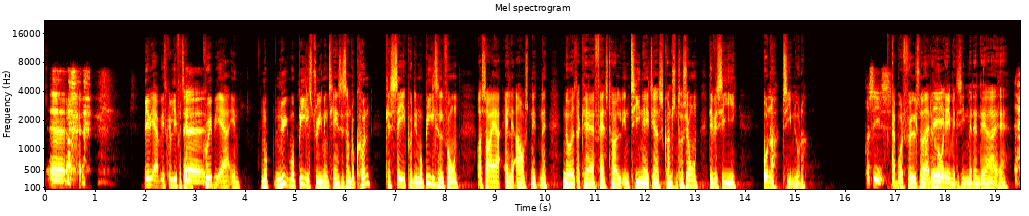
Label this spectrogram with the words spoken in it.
øh, Vi, ja, vi skal lige fortælle. Øh. Quibi er en mo- ny mobil streamingtjeneste, som du kun kan se på din mobiltelefon, og så er alle afsnittene noget, der kan fastholde en teenagers koncentration, det vil sige under 10 minutter. præcis. Der burde følges noget Og det- ADHD-medicin med den der... Øh...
